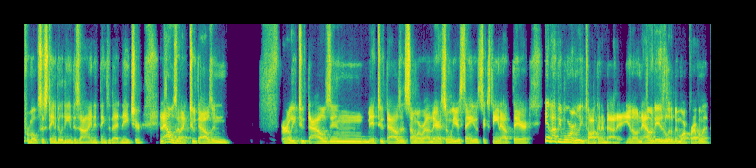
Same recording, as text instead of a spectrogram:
promote sustainability and design and things of that nature. And that was in like 2000, early 2000, mid 2000, somewhere around there. So when you're saying it was 16 out there, yeah, a lot of people weren't really talking about it. You know, nowadays a little bit more prevalent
